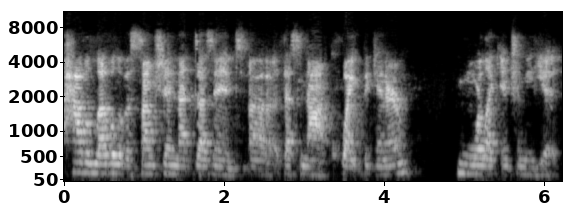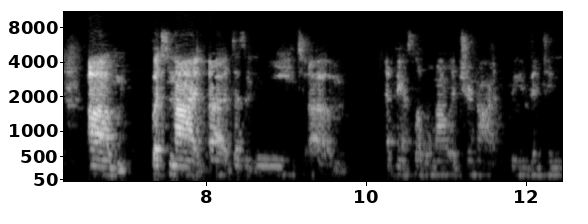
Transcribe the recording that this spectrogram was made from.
have a level of assumption that doesn't uh, that's not quite beginner, more like intermediate, um, but it's not uh, doesn't need um, advanced level knowledge. You're not reinventing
